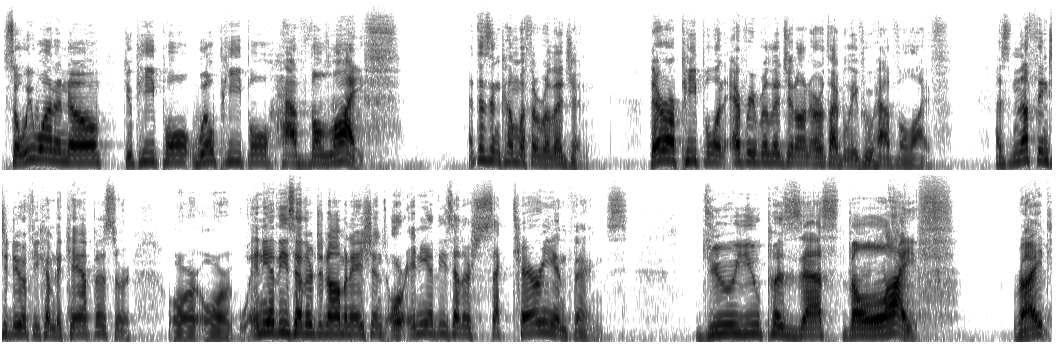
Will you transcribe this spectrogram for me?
So we want to know do people, will people have the life? That doesn't come with a religion. There are people in every religion on earth, I believe, who have the life. Has nothing to do if you come to campus or, or, or any of these other denominations or any of these other sectarian things. Do you possess the life? Right?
